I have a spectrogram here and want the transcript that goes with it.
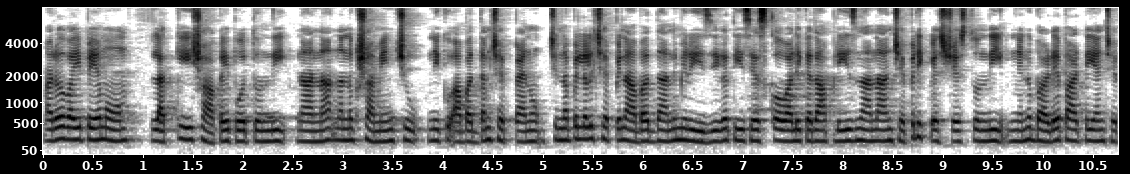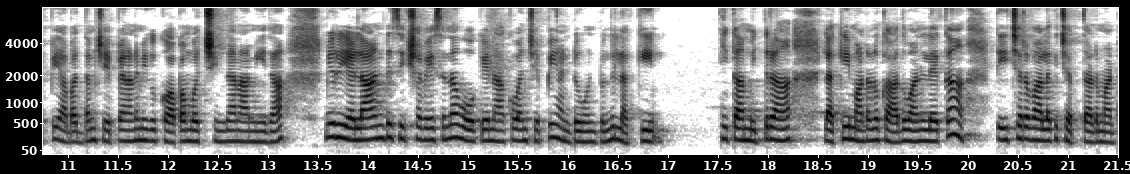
మరోవైపు ఏమో లక్కీ షాక్ అయిపోతుంది. నాన్న నన్ను క్షమించు. నీకు అబద్ధం చెప్పాను. చిన్నపిల్లలు చెప్పిన అబద్ధాన్ని మీరు ఈజీగా తీసేసుకోవాలి కదా. ప్లీజ్ నాన్న అని చెప్పి రిక్వెస్ట్ చేస్తుంది. నేను బర్త్డే పార్టీ అని చెప్పి అబద్ధం చెప్పానని మీకు కోపం వచ్చిందా నా మీద? మీరు ఎలాంటి శిక్ష వేసినా ఓకే నాకు అని చెప్పి అంటూ ఉంటుంది లక్కీ. ఇక మిత్ర లక్కీ మాటను కాదు అనలేక టీచర్ వాళ్ళకి చెప్తాడనమాట.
